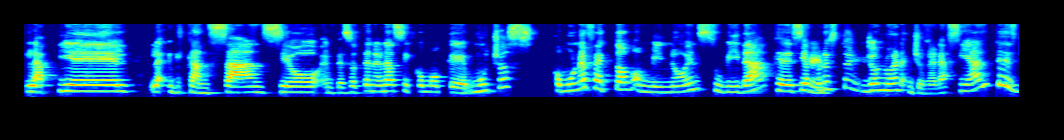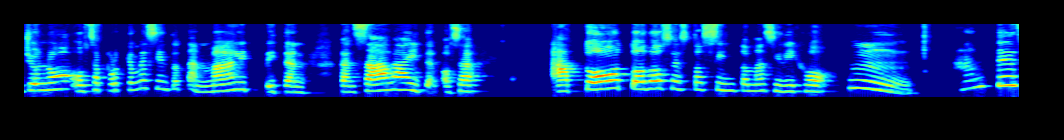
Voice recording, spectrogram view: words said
la piel, la- el cansancio, empezó a tener así como que muchos, como un efecto dominó en su vida que decía, Sí. pero esto yo no era, yo no era así antes, yo no, o sea, ¿por qué me siento tan mal y, y tan cansada? Y tan- o sea, ató todos estos síntomas y dijo, "Hmm, antes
